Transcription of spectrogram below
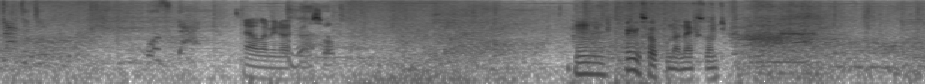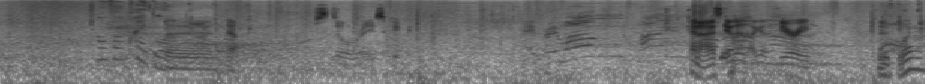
Strategy! What's that? Now let me know if you want to swap. Mm, I can swap on the next one. 冲锋快躲， Uh, yeah. Still raise kick. Everyone, find Can I get it? I got Fury. Move away.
